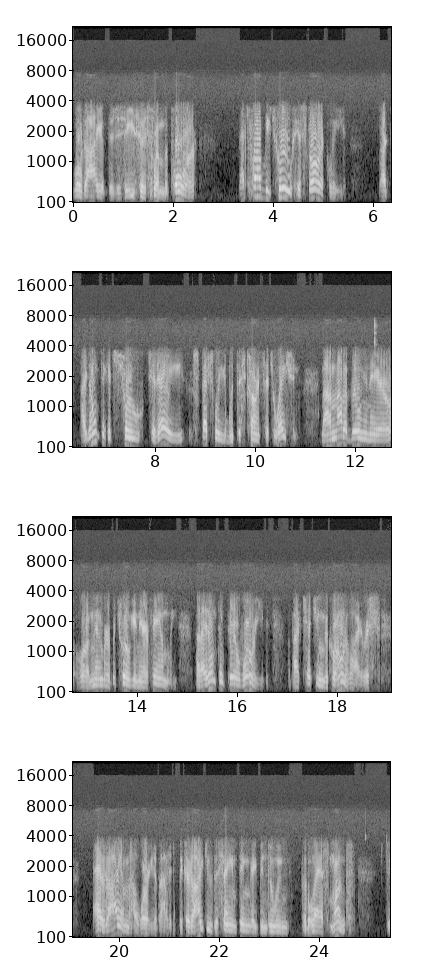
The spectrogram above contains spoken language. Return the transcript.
will die of the diseases from the poor. That's probably true historically, but I don't think it's true today, especially with this current situation. Now, I'm not a billionaire or a member of a trillionaire family, but I don't think they're worried about catching the coronavirus as I am not worried about it because I do the same thing they've been doing for the last month to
